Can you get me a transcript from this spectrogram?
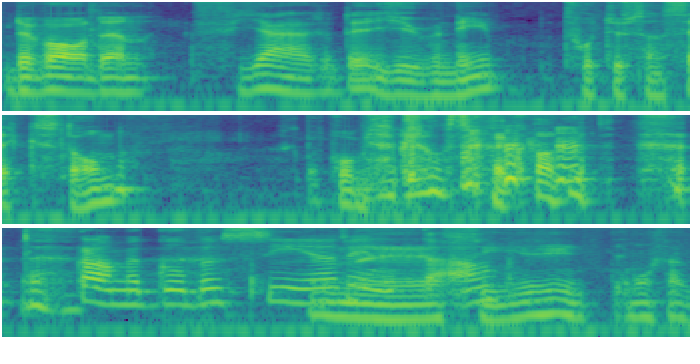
det var den 4 juni 2016. Jag ska bara på mina glasögon. Gammelgubben ser Nej, inte. jag ser inte. Jag måste ha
